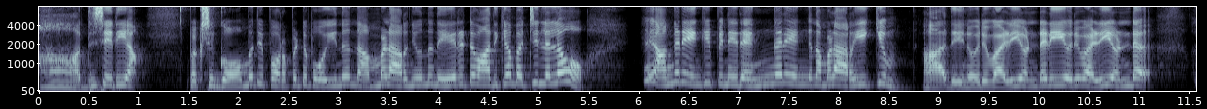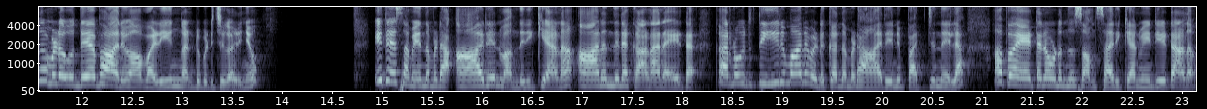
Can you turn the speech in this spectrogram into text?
ആ അത് ശരിയാ. പക്ഷെ ഗോമതി പുറപ്പെട്ടു പോയി എന്ന് നമ്മൾ അറിഞ്ഞു എന്ന് നേരിട്ട് വാദിക്കാൻ പറ്റില്ലല്ലോ. അങ്ങനെയെങ്കിൽ പിന്നെ ഇതെങ്ങനെ നമ്മൾ അറിയിക്കും? അതിനൊരു വഴിയുണ്ടടി ഒരു വഴിയുണ്ട്. നമ്മുടെ ഉദയഭാനു ആ വഴിയും കണ്ടുപിടിച്ചു കഴിഞ്ഞു. ഇതേ സമയം നമ്മുടെ ആര്യൻ വന്നിരിക്കുകയാണ് ആനന്ദിനെ കാണാനായിട്ട്. കാരണം ഒരു തീരുമാനം എടുക്കാൻ നമ്മുടെ ആര്യന് പറ്റുന്നില്ല. അപ്പോൾ ഏട്ടനോടൊന്ന് സംസാരിക്കാൻ വേണ്ടിയിട്ടാണ്.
